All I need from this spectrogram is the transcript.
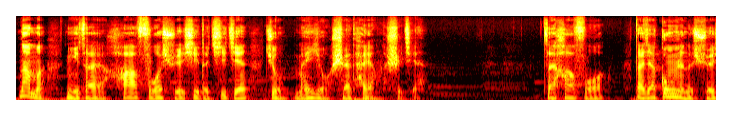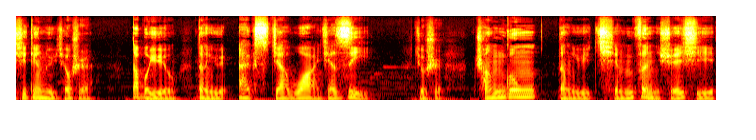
那么你在哈佛学习的期间就没有晒太阳的时间。在哈佛，大家公认的学习定律就是 W 等于 X 加 Y 加 Z，就是成功等于勤奋学习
